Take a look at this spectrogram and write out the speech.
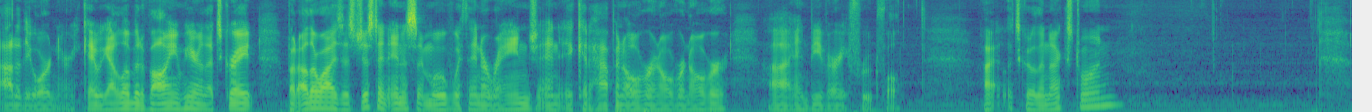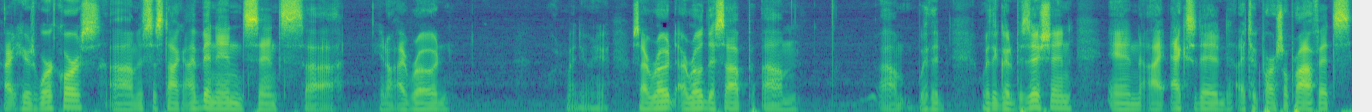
out of the ordinary. Okay, we got a little bit of volume here, and that's great, but otherwise it's just an innocent move within a range, and it could happen over and over and over, uh, and be very fruitful. All right, let's go to the next one. All right, here's Workhorse. Um, this is a stock I've been in since uh, you know I rode am I doing here? So I rode I rode this up um, um, with a with a good position, and I exited. I took partial profits,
